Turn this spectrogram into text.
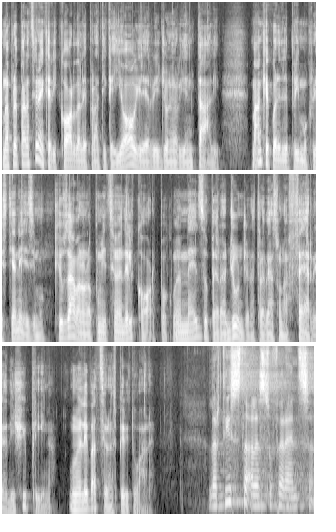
Una preparazione che ricorda le pratiche yogi e le religioni orientali, ma anche quelle del primo cristianesimo, che usavano la punizione del corpo come mezzo per raggiungere, attraverso una ferrea disciplina, un'elevazione spirituale. L'artista ha la sofferenza.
